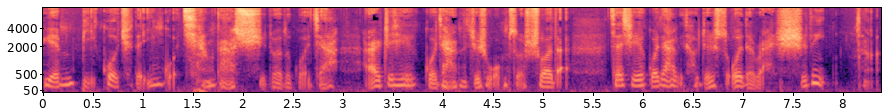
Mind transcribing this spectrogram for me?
远比过去的英国强大许多的国家，而这些国家呢，就是我们所说的，在这些国家里头，就是所谓的软实力啊。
